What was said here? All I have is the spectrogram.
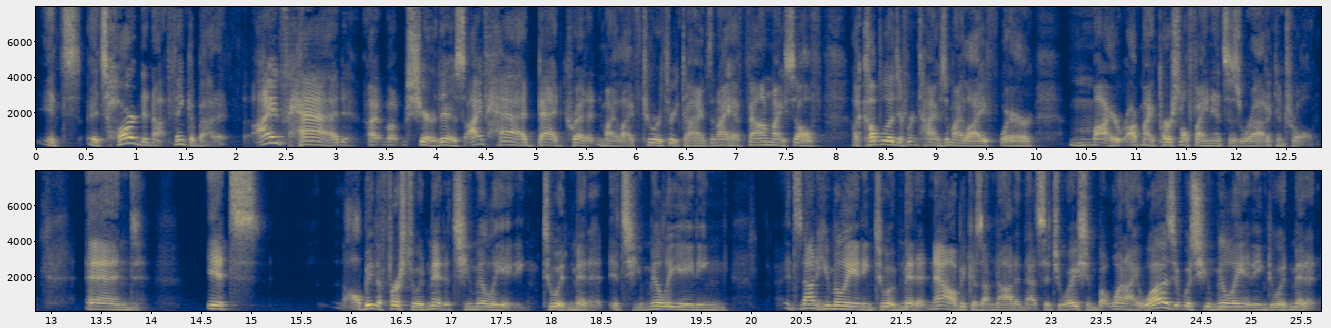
It's it's hard to not think about it. I've had, I'll share this, I've had bad credit in my life two or three times, and I have found myself a couple of different times in my life where my, my personal finances were out of control. And it's I'll be the first to admit it's humiliating to admit it. It's humiliating. It's not humiliating to admit it now because I'm not in that situation. But when I was, it was humiliating to admit it.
